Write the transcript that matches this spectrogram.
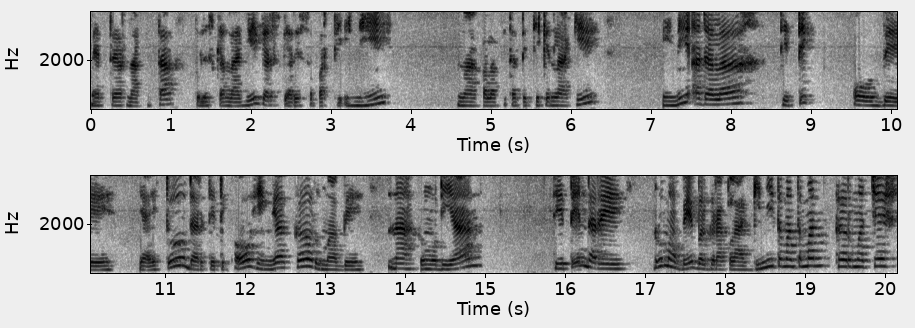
meter. Nah, kita tuliskan lagi garis-garis seperti ini. Nah, kalau kita titikin lagi, ini adalah titik OB yaitu dari titik O hingga ke rumah B. Nah, kemudian titin dari rumah B bergerak lagi nih teman-teman ke rumah C.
